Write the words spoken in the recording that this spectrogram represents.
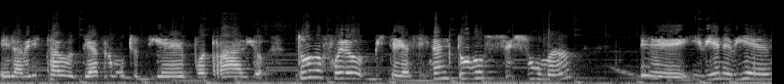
el haber estado en teatro mucho tiempo, en radio, todo fueron, viste, al final todo se suma eh, y viene bien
